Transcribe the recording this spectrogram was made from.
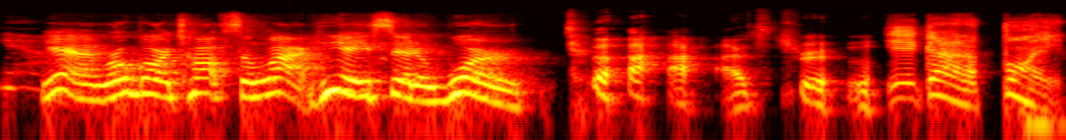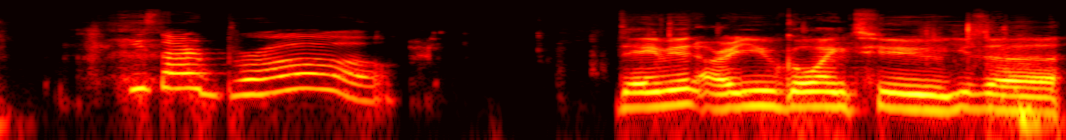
Yeah. Yeah, and Rogar talks a lot. He ain't said a word. That's true. You got a point. He's our bro. Damien, are you going to use a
